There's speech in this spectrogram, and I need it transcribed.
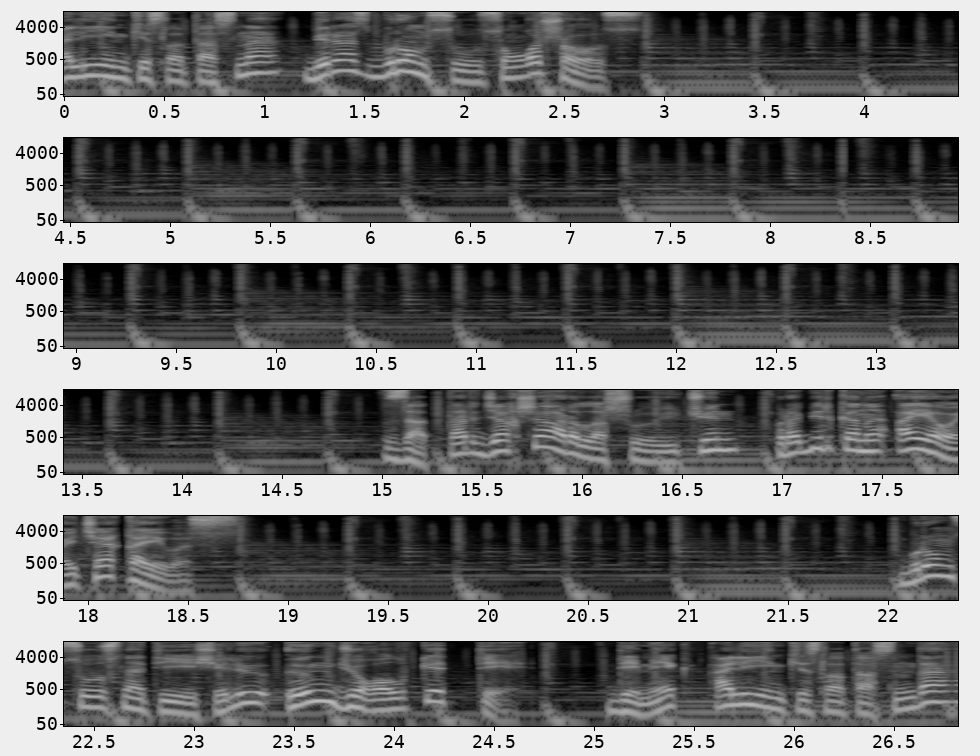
алиин кислотасына бир аз бром суусун кошобуз заттар жакшы аралашуу үчүн пробирканы аябай чайкайбыз. Бром суусуна тиешелүү өң жоголуп кетти демек алиин кислотасында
